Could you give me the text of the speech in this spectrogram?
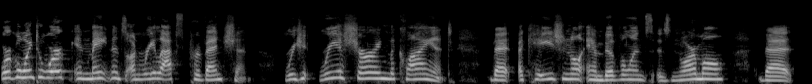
We're going to work in maintenance on relapse prevention re reassuring the client that occasional ambivalence is normal that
